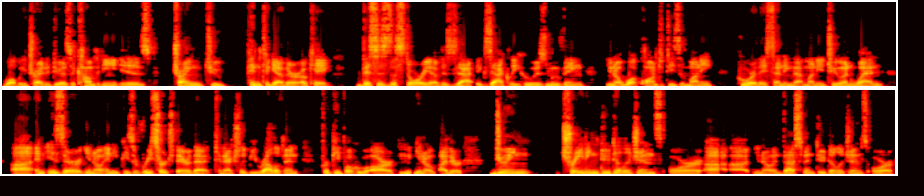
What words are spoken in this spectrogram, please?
what we try to do as a company is trying to pin together okay, this is the story of exa- exactly who is moving, you know, what quantities of money, who are they sending that money to, and when. Uh, and is there, you know, any piece of research there that can actually be relevant for people who are, you know, either doing trading due diligence or uh, uh, you know investment due diligence or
